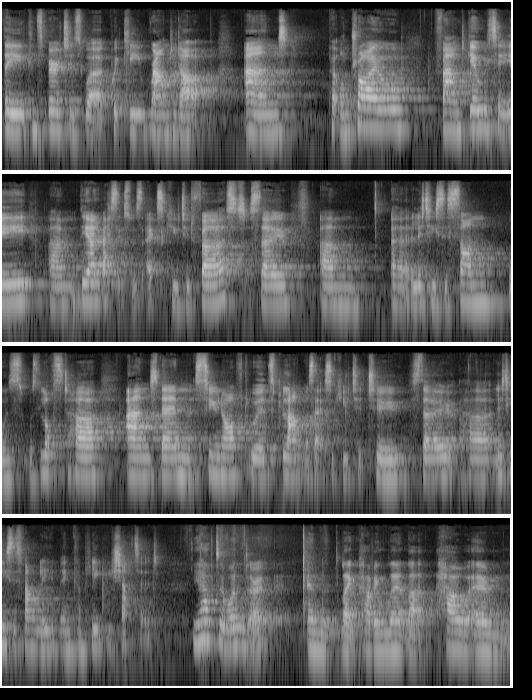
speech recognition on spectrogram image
the conspirators were quickly rounded up and put on trial, found guilty. Um, the Earl of Essex was executed first, so um, uh, Lettice's son was, was lost to her, and then soon afterwards, Blount was executed too. So her, Lettice's family had been completely shattered. You have to wonder and like having learnt that how um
